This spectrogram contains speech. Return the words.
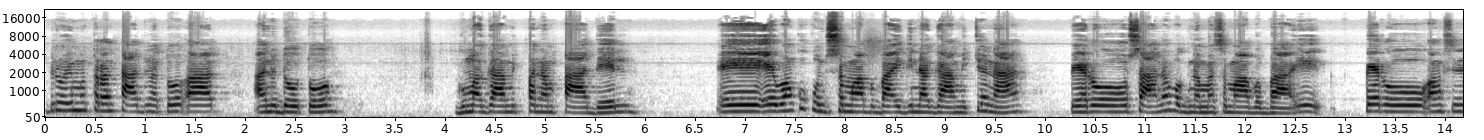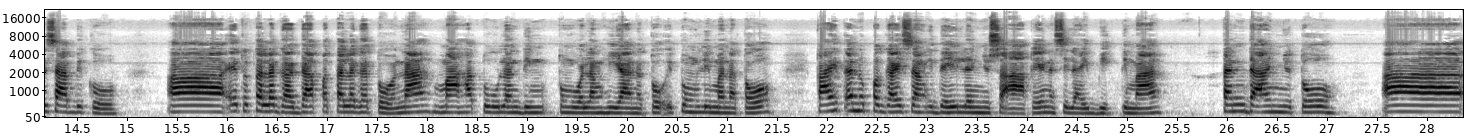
Pero yung tarantado na to, at ano daw to, gumagamit pa ng paddle. Eh, ewan ko kung sa mga babae ginagamit yun ha. Pero sana wag naman sa mga babae. Pero ang sinasabi ko, ah, ito talaga, dapat talaga to na mahatulan din itong walang hiya na to, itong lima na to. Kahit ano pa guys ang idahilan nyo sa akin na sila ay biktima, tandaan nyo to. Ah,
